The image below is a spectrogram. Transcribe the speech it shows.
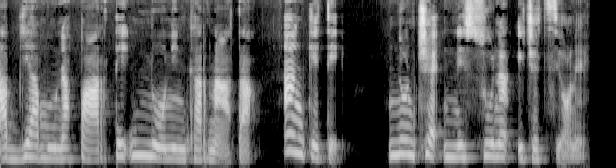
abbiamo una parte non incarnata, anche te. Non c'è nessuna eccezione.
